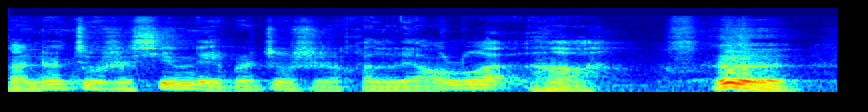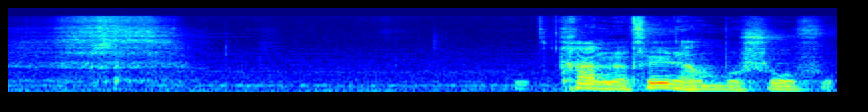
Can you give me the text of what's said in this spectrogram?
反正就是心里边就是很缭乱哈，看着非常不舒服。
